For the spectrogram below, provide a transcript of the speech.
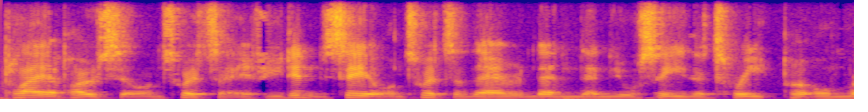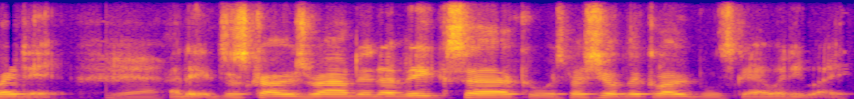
Player posts it on Twitter. If you didn't see it on Twitter there and then, then you'll see the tweet put on Reddit. Yeah. And it just goes around in a big circle, especially on the global scale, anyway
